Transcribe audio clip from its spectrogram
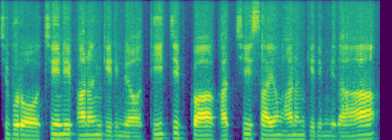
집으로 진입하는 길이며 뒷집과 같이 사용하는 길입니다.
